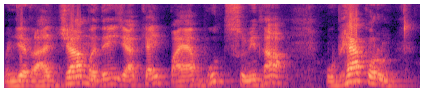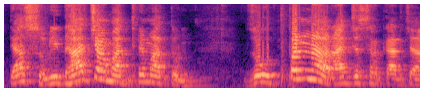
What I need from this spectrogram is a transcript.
म्हणजे राज्यामध्ये ज्या काही पायाभूत सुविधा उभ्या करून त्या सुविधाच्या माध्यमातून जो उत्पन्न राज्य सरकारच्या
